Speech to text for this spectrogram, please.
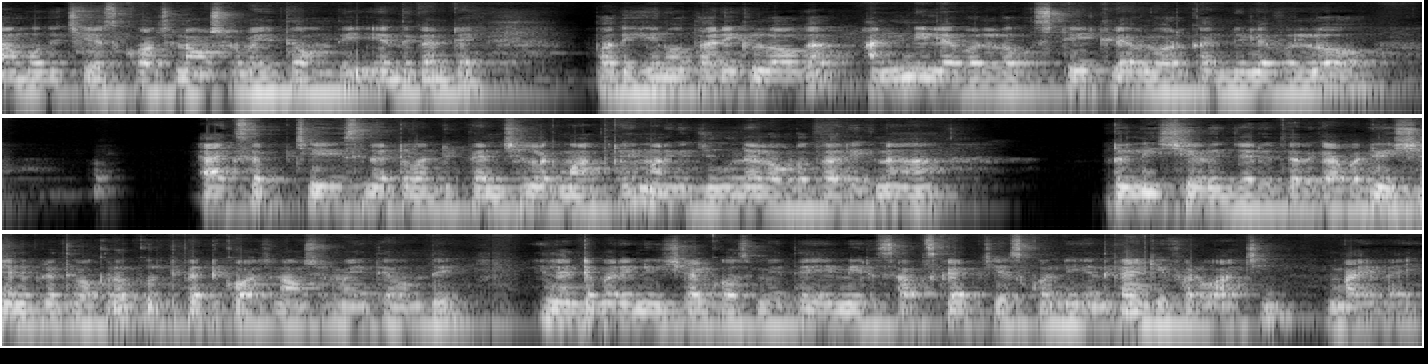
నమోదు చేసుకోవాల్సిన అవసరం అయితే ఉంది. ఎందుకంటే పదిహేనో తారీఖులోగా అన్ని లెవెల్లో స్టేట్ లెవెల్ వరకు అన్ని లెవెల్లో యాక్సెప్ట్ చేసినటువంటి పెన్షన్లకు మాత్రమే మనకి జూన్ నెల ఒకటో తారీఖున రిలీజ్ చేయడం జరుగుతుంది. కాబట్టి విషయాన్ని ప్రతి ఒక్కరూ గుర్తుపెట్టుకోవాల్సిన అవసరం అయితే ఉంది. ఇలాంటి మరిన్ని విషయాల కోసం అయితే మీరు సబ్స్క్రైబ్ చేసుకోండి. Thank you for watching. Bye bye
